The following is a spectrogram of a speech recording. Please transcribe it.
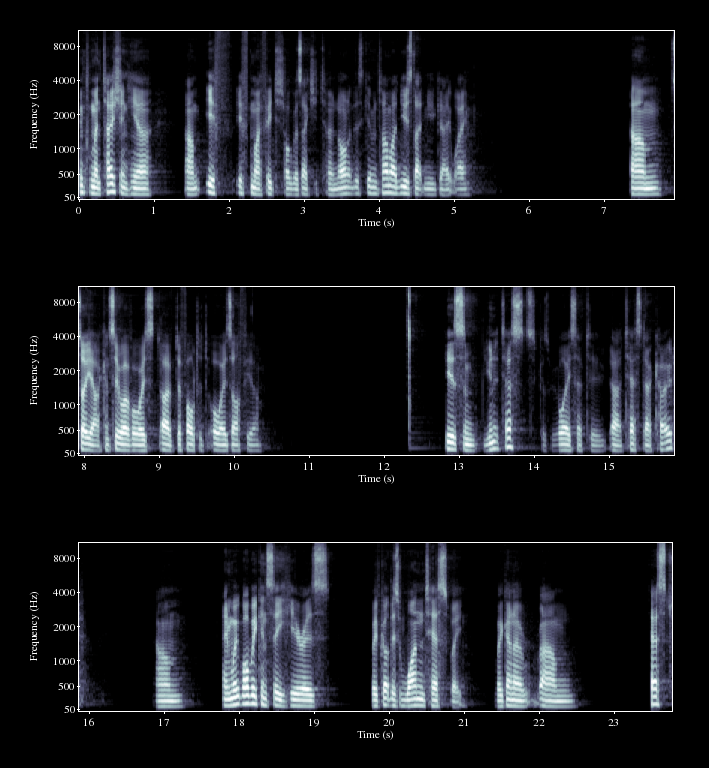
implementation here, um, if, if my feature toggle was actually turned on at this given time, I'd use that new gateway. Um, so yeah, I can see I've always I've defaulted always off here. Here's some unit tests, because we always have to uh, test our code. Um, and we, what we can see here is we've got this one test suite. We're going to um, test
